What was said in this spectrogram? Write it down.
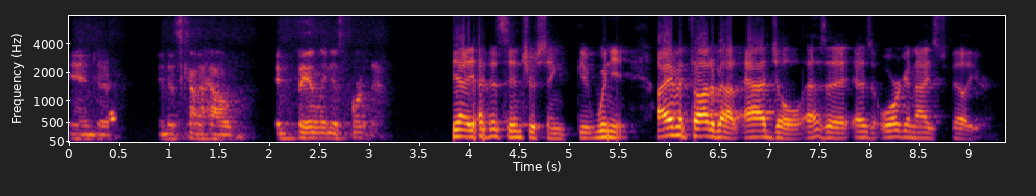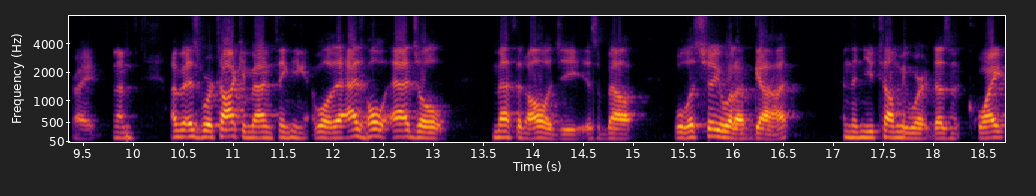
it. And uh, and that's kind of how and failing is part of that. Yeah, yeah, that's interesting. When you, I haven't thought about agile as a as organized failure, right? And I'm, I'm as we're talking about, I'm thinking, well, the whole agile methodology is about well, let's show you what I've got. And then you tell me where it doesn't quite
